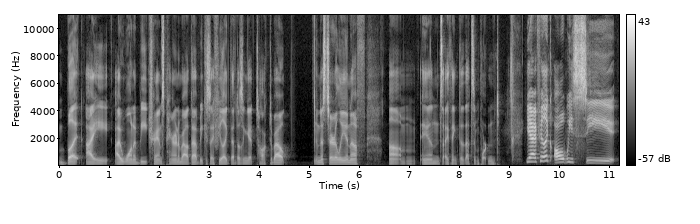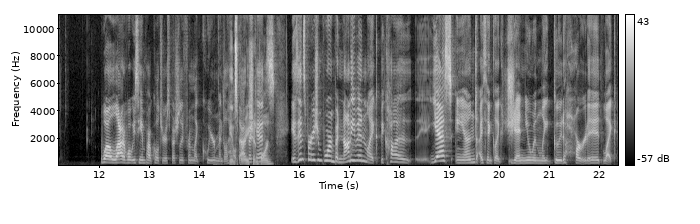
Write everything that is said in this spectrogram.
but I I want to be transparent about that because I feel like that doesn't get talked about necessarily enough. Um, and I think that that's important. yeah i feel like all we see well, a lot of what we see in pop culture, especially from like queer mental health Inspiration advocates, is inspiration porn, but not even like because yes, and I think like genuinely good-hearted like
